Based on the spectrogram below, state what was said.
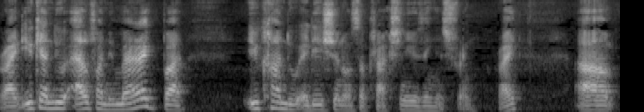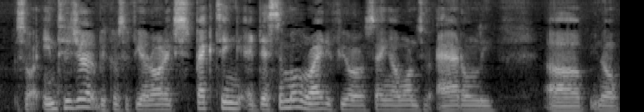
right? You can do alphanumeric, but you can't do addition or subtraction using a string, right? Um, so integer, because if you're not expecting a decimal, right? If you're saying I want to add only, uh, you know,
